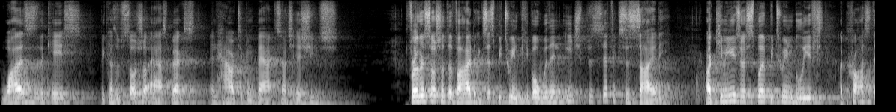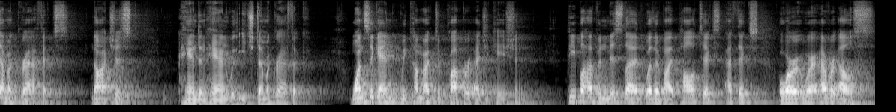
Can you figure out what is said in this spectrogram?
Why this is the case? Because of social aspects and how to combat such issues. Further social divide exists between people within each specific society. Our communities are split between beliefs across demographics, not just hand in hand with each demographic. Once again, we come back to proper education. People have been misled, whether by politics, ethics, or wherever else,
